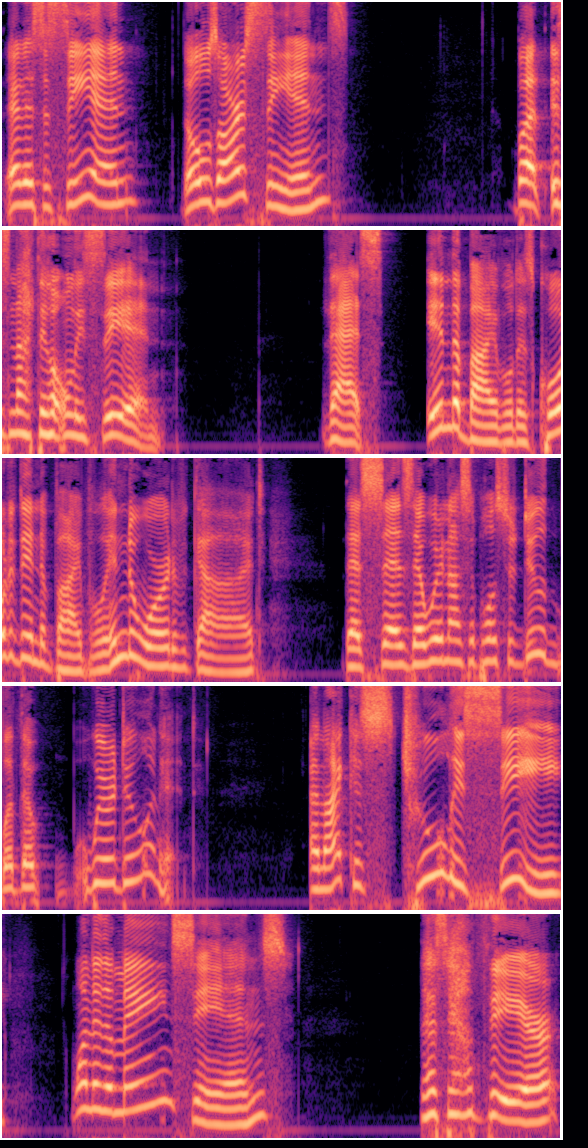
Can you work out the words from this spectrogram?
that is a sin. Those are sins, but it's not the only sin that's in the Bible, that's quoted in the Bible, in the Word of God, that says that we're not supposed to do, but that we're doing it. And I could truly see one of the main sins that's out there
